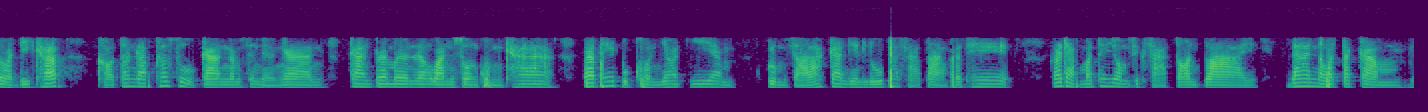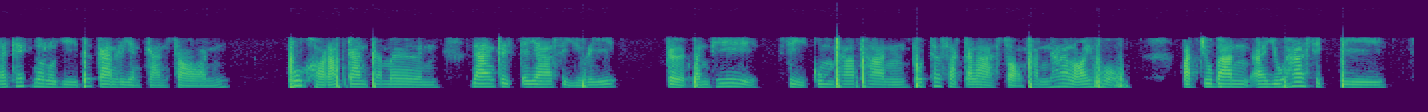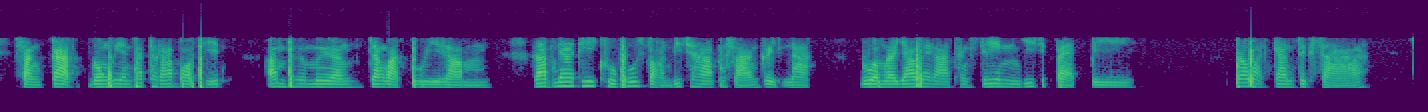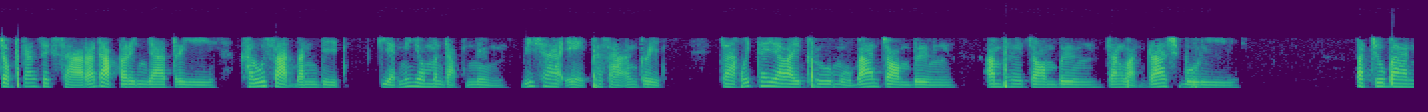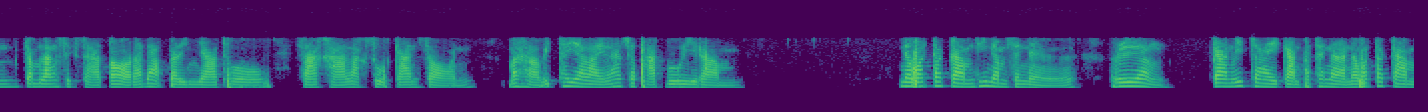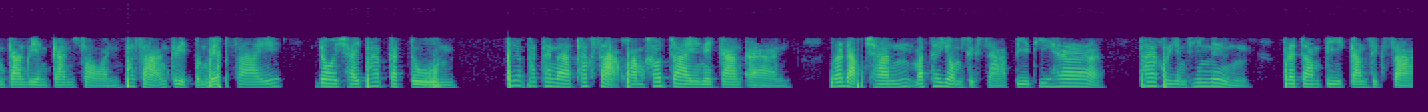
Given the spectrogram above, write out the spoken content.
สวัสดีครับ ขอต้อนรับเข้าสู่การนำเสนองาน การประเมินรางวัลทรงคุณค่า ประเภทบุคคลยอดเยี่ยม กลุ่มสาระการเรียนรู้ภาษาต่างประเทศ ระดับมัธยมศึกษาตอนปลาย ด้านนวัตกรรม และเทคโนโลยีเพื่อการเรียนการสอน ผู้ขอรับการประเมิน นางกฤตยาศรีริ เกิดวันที่ 4 กุมภาพันธ์ พุทธศักราช 2506 ปัจจุบันอายุ 50 ปี สังกัดโรงเรียนพัทรบพิตร อำเภอเมือง จังหวัดบุรีรัมย์ รับหน้าที่ครูผู้สอนวิชาภาษาอังกฤษหลัก รวมระยะเวลาทั้งสิ้น 28 ปี ประวัติการศึกษา จบการศึกษาระดับปริญญาตรี ครุศาสตร์บัณฑิต เกียรตินิยมอันดับหนึ่ง วิชาเอกภาษาอังกฤษ จากวิทยาลัยครูหมู่บ้านจอมบึง อำเภอจอมบึง จังหวัดราชบุรี ปัจจุบันกำลังศึกษาต่อระดับปริญญาโท สาขาหลักสูตรการสอน มหาวิทยาลัยราชภัฏบุรีรัมย์ นวัตกรรมที่นำเสนอ เรื่องการวิจัยการพัฒนานวัตกรรมการเรียนการสอน ภาษาอังกฤษบนเว็บไซต์ โดยใช้ภาพการ์ตูน เพื่อพัฒนาทักษะความเข้าใจในการอ่าน ระดับชั้นมัธยมศึกษาปีที่ 5 ภาคเรียนที่ 1 ประจำปีการศึกษา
